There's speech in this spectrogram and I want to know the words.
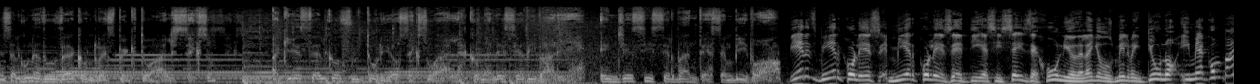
¿Tienes alguna duda con respecto al sexo? Aquí está el consultorio sexual con Alessia Divari en Jesse Cervantes en vivo. Vienes miércoles, miércoles 16 eh, de junio del año 2021 y me acompaña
